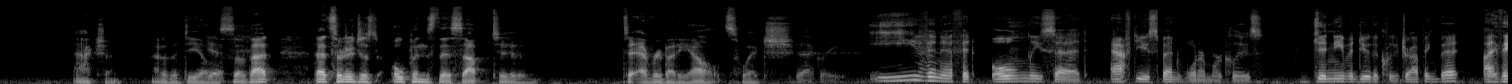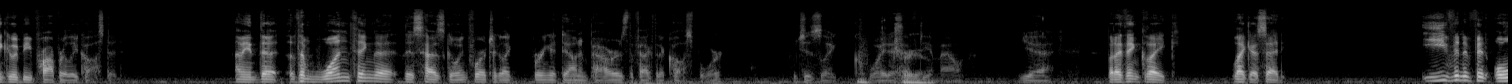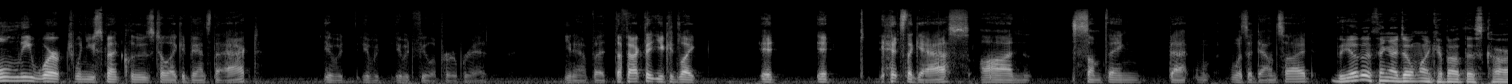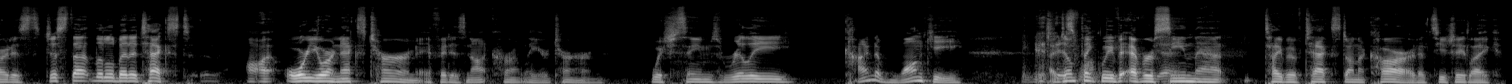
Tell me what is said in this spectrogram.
action out of the deal. Yeah. So that that sort of just opens this up to to everybody else, which Exactly. Even if it only said after you spend one or more clues, didn't even do the clue dropping bit, I think it would be properly costed. I mean, the the one thing that this has going for it to like bring it down in power is the fact that it costs four, which is like quite a True. hefty amount. Yeah, but I think like, like I said, even if it only worked when you spent clues to like advance the act, it would it would it would feel appropriate, you know. But the fact that you could like, it it hits the gas on something that w- was a downside. The other thing I don't like about this card is just that little bit of text uh, or your next turn if it is not currently your turn, which seems really kind of wonky. It I don't think we've ever Yeah. seen that type of text on a card. It's usually like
